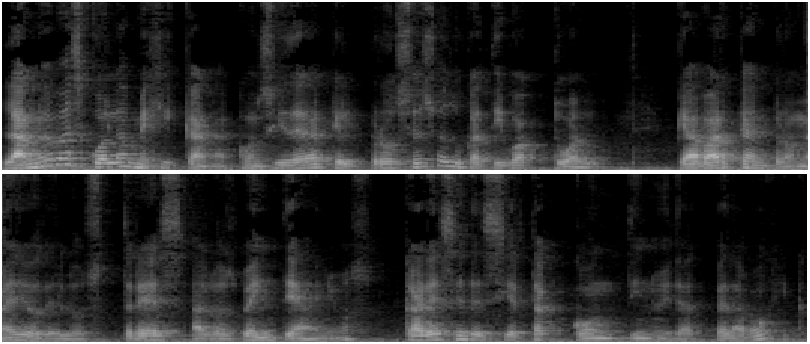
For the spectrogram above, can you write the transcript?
La nueva escuela mexicana considera que el proceso educativo actual, que abarca en promedio de los 3 a los 20 años, carece de cierta continuidad pedagógica,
